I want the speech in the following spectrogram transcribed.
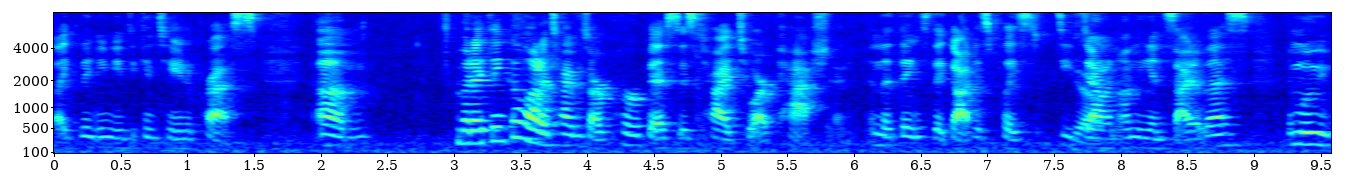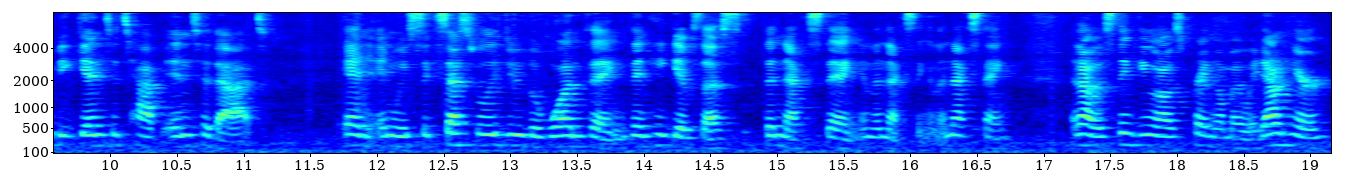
Like then you need to continue to press. Um, but I think a lot of times our purpose is tied to our passion and the things that God has placed deep yeah. down on the inside of us. And when we begin to tap into that and, and we successfully do the one thing, then He gives us the next thing and the next thing and the next thing. And I was thinking when I was praying on my way down here,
